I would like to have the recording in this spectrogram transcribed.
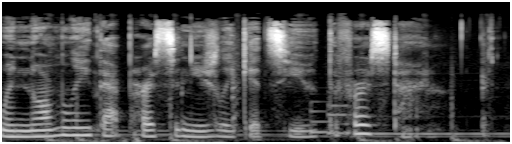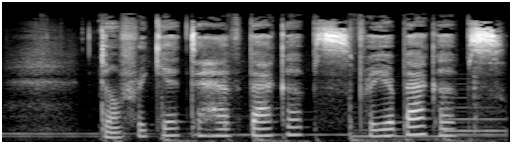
when normally that person usually gets you the first time. Don't forget to have backups for your backups.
